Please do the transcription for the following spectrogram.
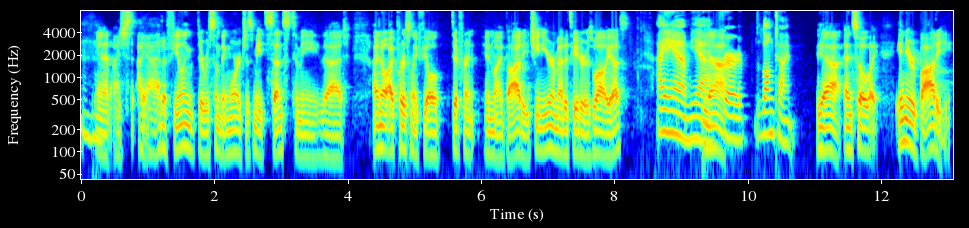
And I just, I had a feeling that there was something more. It just made sense to me that I know I personally feel different in my body. Jeanne, you're a meditator as well, yes? I am, yeah, Yeah. for a long time. Yeah, and so like in your body,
